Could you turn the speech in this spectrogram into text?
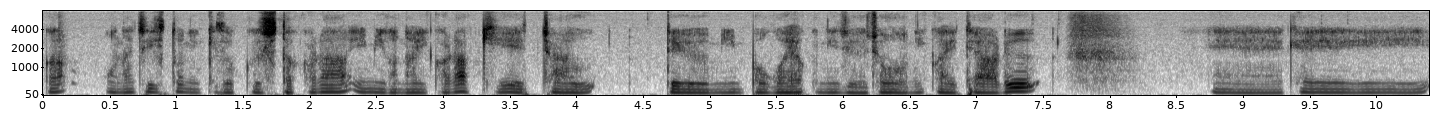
が同じ人に帰属したから意味がないから消えちゃうっていう民法520条に書いてある、えー、経営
